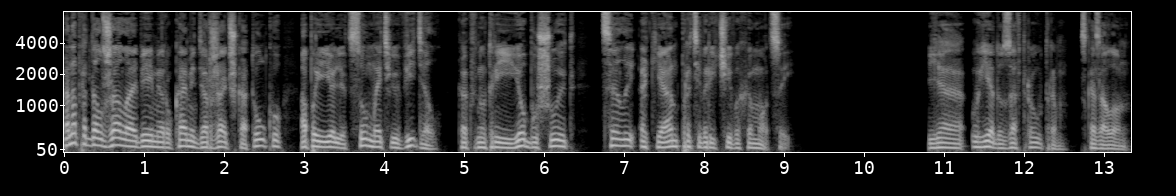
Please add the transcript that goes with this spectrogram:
она продолжала обеими руками держать шкатулку, а по ее лицу Мэтью видел, как внутри ее бушует целый океан противоречивых эмоций. «Я уеду завтра утром», — сказал он.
